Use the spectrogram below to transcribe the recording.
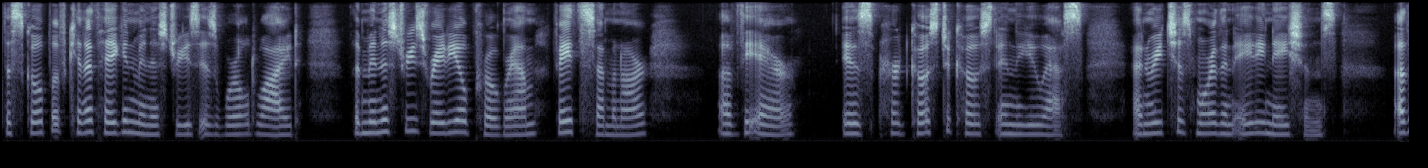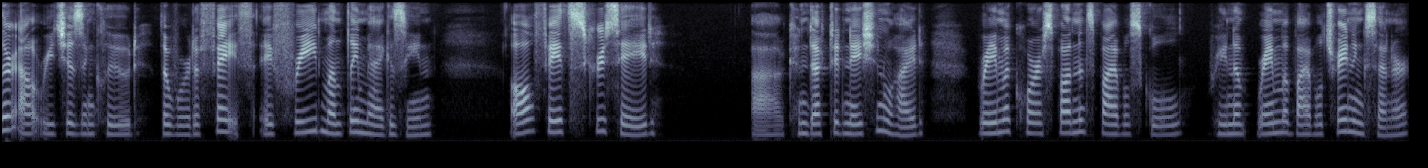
the scope of Kenneth Hagin Ministries is worldwide. The ministry's radio program, Faith Seminar of the Air, is heard coast to coast in the U.S. and reaches more than 80 nations. Other outreaches include The Word of Faith, a free monthly magazine, All Faiths Crusade, uh, conducted nationwide, Rhema Correspondence Bible School, Rhema Bible Training Center,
